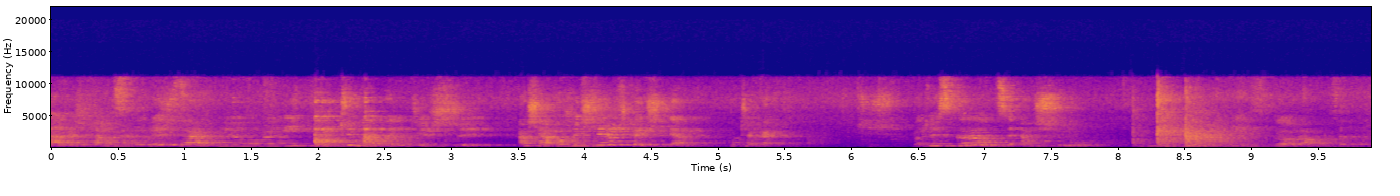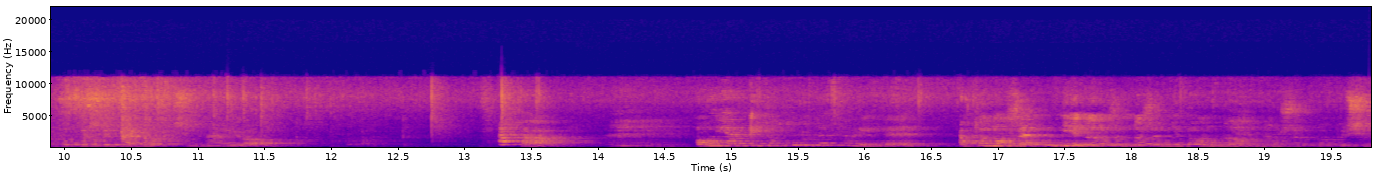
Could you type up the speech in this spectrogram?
talerz tam z góry, tak? biorę. I, I czym będziesz? Asia, może ściereczkę Ci dam. Poczekaj. Bo to jest gorące, Asiu. Jest gorące, to się tak obcina. Jo. Aha. O, jakie to nie, no, nożem, nożem nie wolno. Nie, noże, bo by się.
